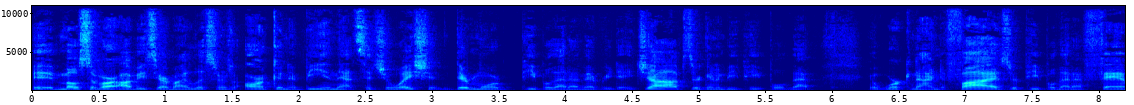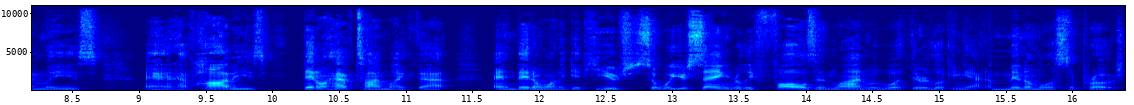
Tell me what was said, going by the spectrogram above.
it, most of our obviously my listeners aren't going to be in that situation. They're more people that have everyday jobs. They're going to be people that you know, work nine to fives, or people that have families and have hobbies. They don't have time like that, and they don't want to get huge. So what you're saying really falls in line with what they're looking at—a minimalist approach.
